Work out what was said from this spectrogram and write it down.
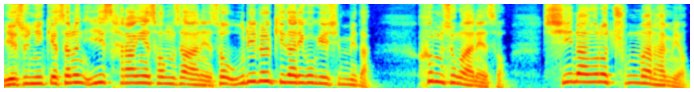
예수님께서는 이 사랑의 성사 안에서 우리를 기다리고 계십니다. 흠숭 안에서 신앙으로 충만하며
